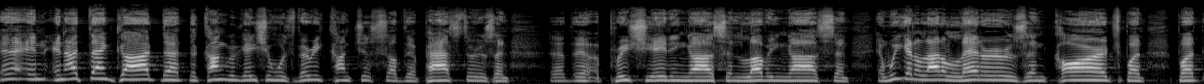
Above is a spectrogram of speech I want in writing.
And, and, and I thank God that the congregation was very conscious of their pastors and uh, they're appreciating us and loving us. And, and we get a lot of letters and cards, but, but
